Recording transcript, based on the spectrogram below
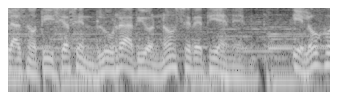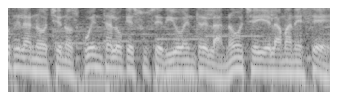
Las noticias en Blue Radio no se detienen. El ojo de la noche nos cuenta lo que sucedió entre la noche y el amanecer.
